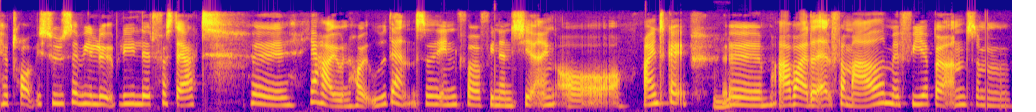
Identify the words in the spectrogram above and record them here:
jeg tror, vi synes, at vi løb lige lidt for stærkt. Øh, jeg har jo en høj uddannelse inden for finansiering og regnskab. Mm. Øh, arbejdede alt for meget med fire børn, som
